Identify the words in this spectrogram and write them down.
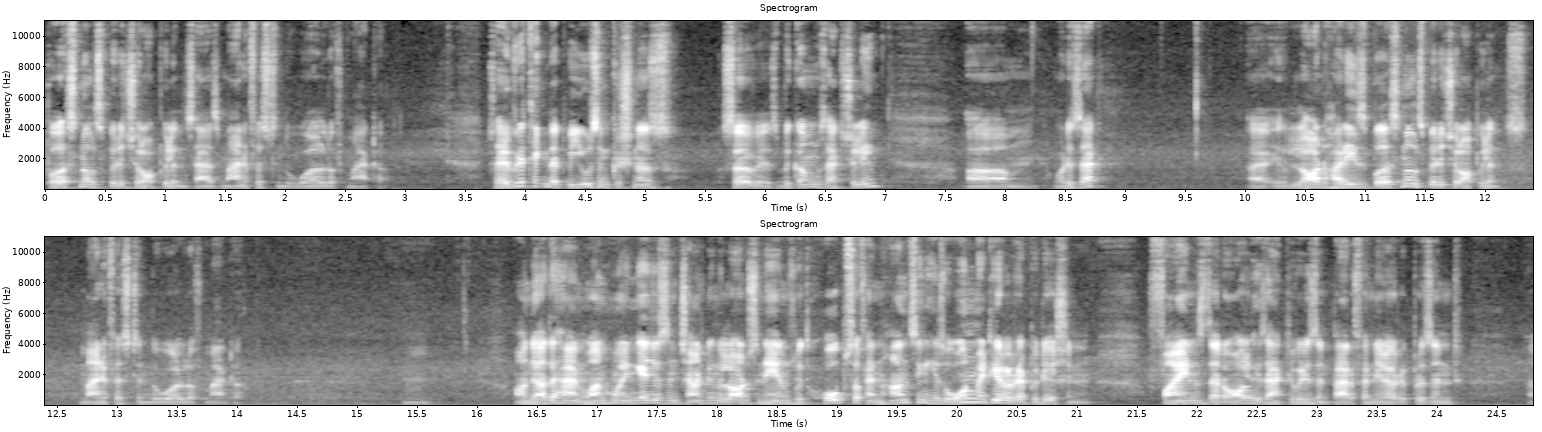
personal spiritual opulence as manifest in the world of matter. So everything that we use in Krishna's service becomes actually um, what is that? Uh, Lord Hari's personal spiritual opulence manifest in the world of matter. Hmm. On the other hand, one who engages in chanting the Lord's names with hopes of enhancing his own material reputation finds that all his activities and paraphernalia represent uh,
